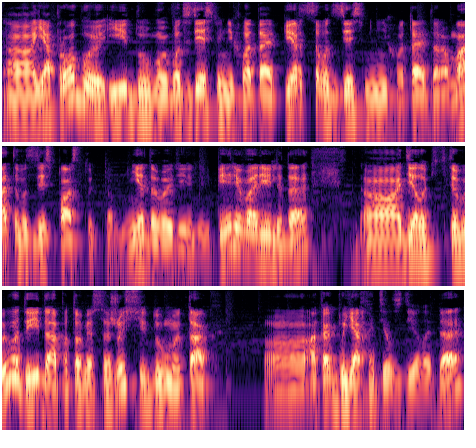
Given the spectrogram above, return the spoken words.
А, я пробую и думаю, вот здесь мне не хватает перца, вот здесь мне не хватает аромата, вот здесь пасту там не доварили или переварили, да. А, делаю какие-то выводы, и да, потом я сажусь и думаю, так, а как бы я хотел сделать, да.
